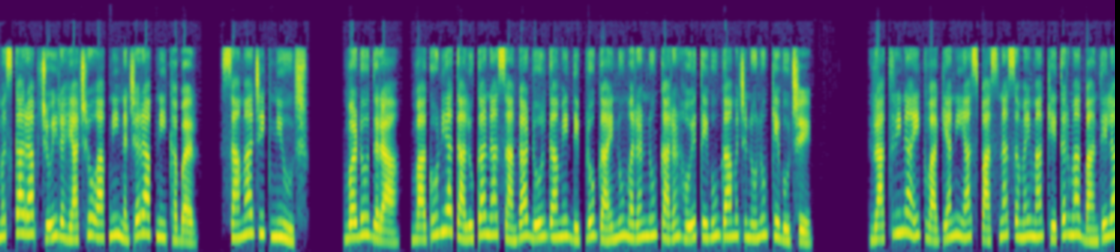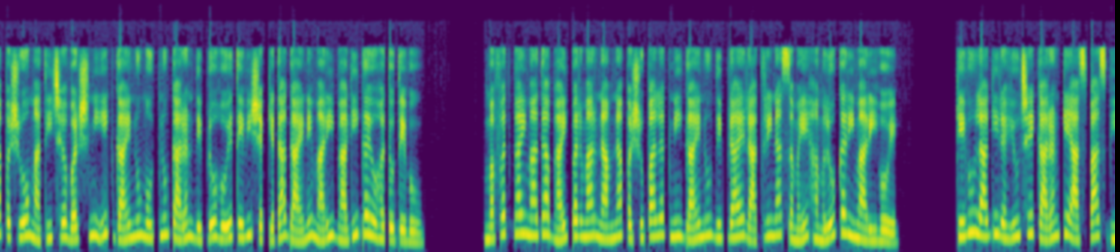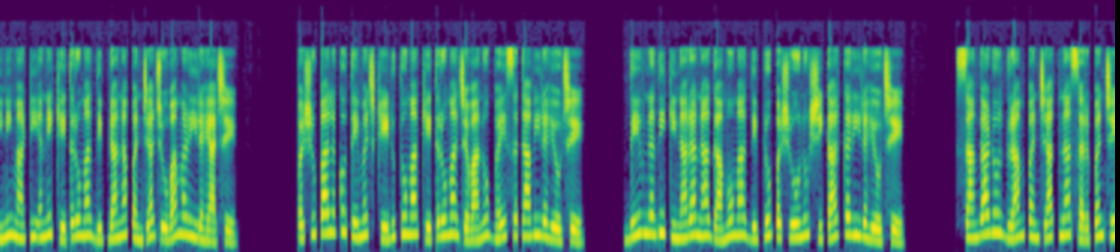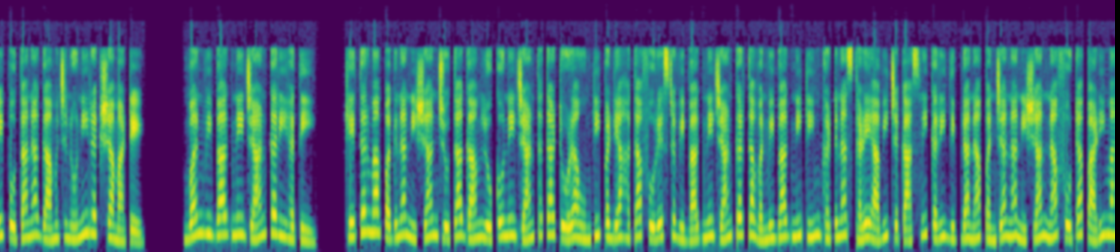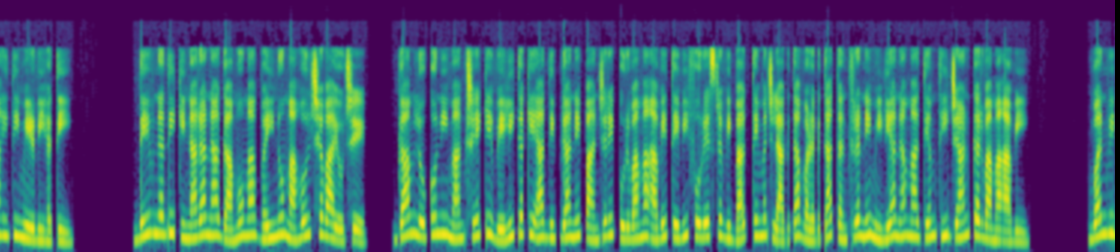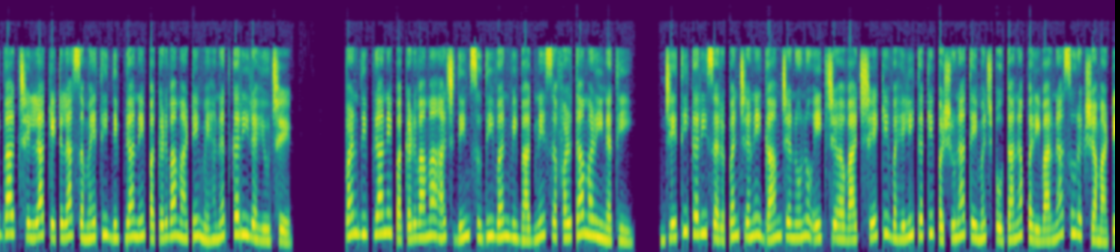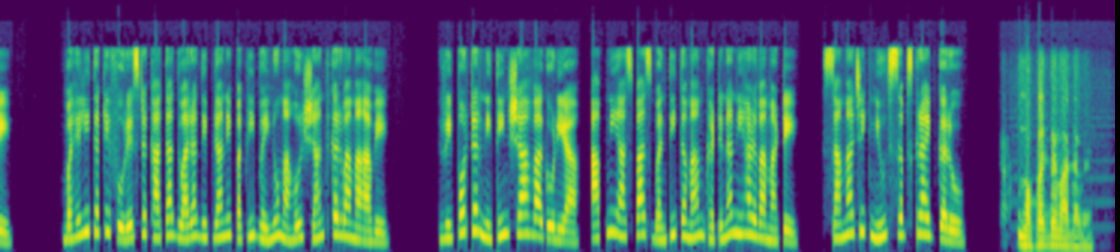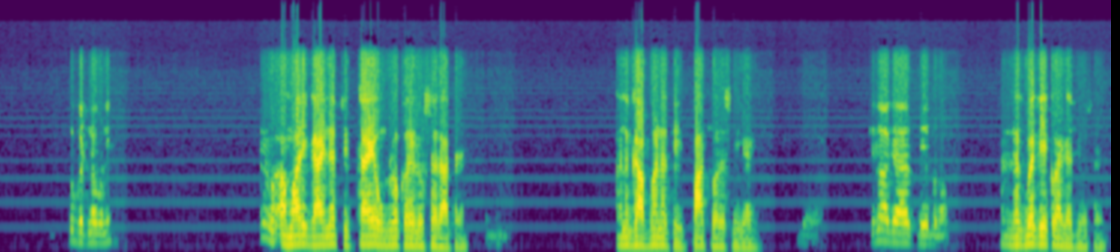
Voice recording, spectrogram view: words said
નમસ્કાર, આપ જોઈ રહ્યા છો આપની નજર, આપની ખબર. સામાજિક ન્યૂઝ. વડોદરા વાગોડિયા તાલુકાના સાંગાડોલ ગામે દીપડો ગાયનું મરણનું કારણ હોય તેવું ગામજનોનું કહેવું છે. રાત્રિના એક વાગ્યાની આસપાસના સમયમાં ખેતરમાં બાંધેલા પશુઓમાંથી છ વર્ષની એક ગાયનું મોતનું કારણ દીપડો હોય તેવી શક્યતા ગાયને મારી ભાગી ગયો હતો તેવું. મફતભાઈ માધાભાઈ પરમાર નામના પશુપાલકની ગાયનું દીપડાએ રાત્રિના સમયે હુમલો કરી મારી હોય. કેવું લાગી રહ્યું છે કારણ કે આસપાસ ભીની માટી અને ખેતરોમાં દીપડાના પંજા જોવા મળી રહ્યા છે. પશુપાલકો તેમજ ખેડૂતોમાં ખેતરોમાં જવાનો ભય સતાવી રહ્યો છે. દેવ નદી કિનારાના ગામોમાં દીપડો પશુઓનો શિકાર કરી રહ્યો છે. સાંગાડોલ ગ્રામ પંચાયતના સરપંચે પોતાના ગામજનોની રક્ષા માટે વન વિભાગને જાણ કરી હતી. ખેતરમાં પગના નિશાન જોતા ગામ લોકોને જાણ થતા ટોળા ઉમટી પડ્યા હતા. ફોરેસ્ટ વિભાગને જાણ કરતા વન વિભાગની ટીમ ઘટના સ્થળે આવી ચકાસણી કરી દીપડાના પંજાના નિશાનના ફોટા પાડી માહિતી મેળવી હતી. દેવનદી કિનારાના ગામોમાં ભયનો માહોલ છવાયો છે. ગામ લોકોની માંગ છે કે વહેલી તકે આ દીપડાને પાંજરે પૂરવામાં આવે તેવી ફોરેસ્ટ વિભાગ તેમજ લાગતા વળગતા તંત્રને મીડિયાના માધ્યમથી જાણ કરવામાં આવી. વન વિભાગ છેલ્લા કેટલા સમયથી દીપડાને પકડવા માટે મહેનત કરી રહ્યું છે. પણ દીપડાને પકડવામાં આજ દિન સુધી વન વિભાગને સફળતા મળી નથી. જેથી કરી સરપંચ અને ગામજનોનો એક જ અવાજ છે કે વહેલી તકે પશુના તેમજ પોતાના પરિવારના સુરક્ષા માટે. વહેલી તકે ફોરેસ્ટ ખાતા દ્વારા દીપડાને પકડી ભયનો માહોલ શાંત કરવામાં આવે. રિપોર્ટર નીતિન શાહ વાગોડિયા આપની આસપાસ બનતી તમામ ઘટના નિહાળવા માટે. સામાજિક ન્યૂઝ સબસ્ક્રાઇબ કરો. મફતભાઈ માધવભાઈ. શું ઘટના બની? અમારી ગાયને ચિત્તાએ હુમલો કરેલો છે રાત્રે. અને ગાભણ હતી પાંચ વર્ષની ગાય. કેટલા વાગે આ બનાવ? લગભગ એક વાગ્યા જેવો સાહેબ.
